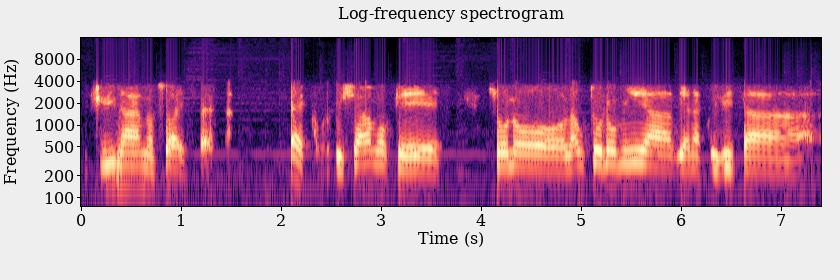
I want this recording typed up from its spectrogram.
cucina, non so, eccetera. Ecco, diciamo che sono, l'autonomia viene acquisita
